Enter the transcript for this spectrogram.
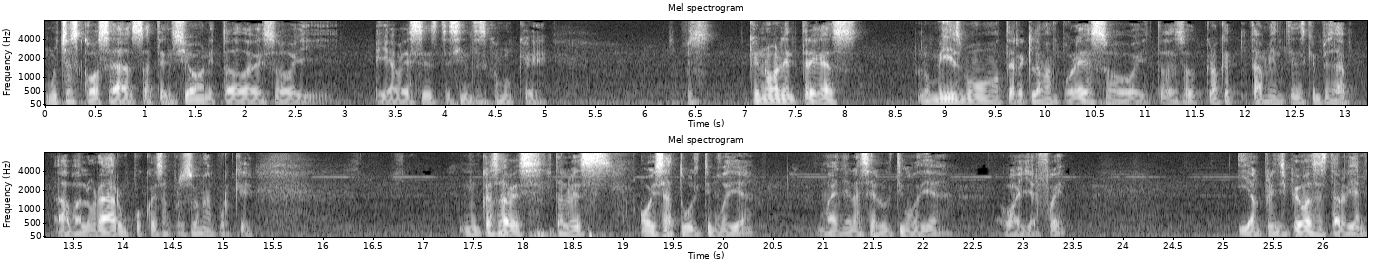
muchas cosas, atención y todo eso, y, y a veces te sientes como que, pues, que no le entregas lo mismo, te reclaman por eso y todo eso, creo que también tienes que empezar a valorar un poco a esa persona porque nunca sabes, tal vez hoy sea tu último día, mañana sea el último día, o ayer fue. Y al principio vas a estar bien.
